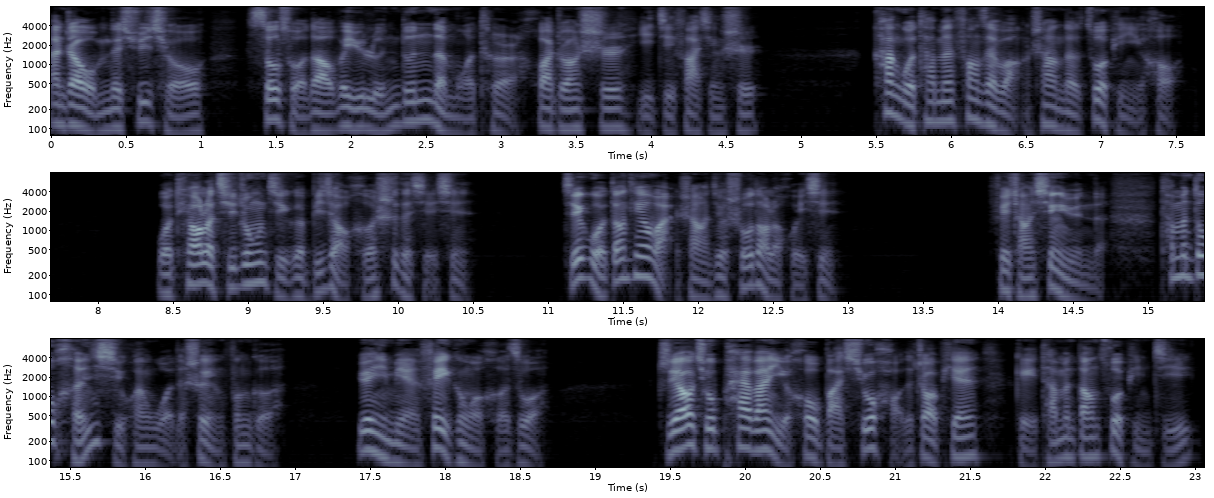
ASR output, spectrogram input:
按照我们的需求搜索到位于伦敦的模特、化妆师以及发型师，看过他们放在网上的作品以后，我挑了其中几个比较合适的写信，结果当天晚上就收到了回信。非常幸运的，他们都很喜欢我的摄影风格，愿意免费跟我合作，只要求拍完以后把修好的照片给他们当作品集。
